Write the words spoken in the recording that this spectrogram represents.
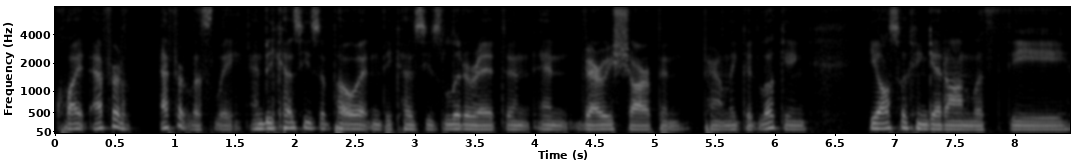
quite effort effortlessly. And because he's a poet and because he's literate and, and very sharp and apparently good looking, he also can get on with the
